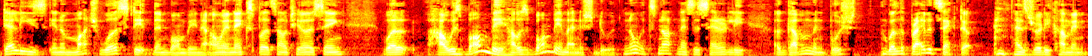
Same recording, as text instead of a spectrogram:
Delhi's in a much worse state than Bombay now, and experts out here are saying, well, how is Bombay? How has Bombay managed to do it? No, it's not necessarily a government push. Well, the private sector has really come in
